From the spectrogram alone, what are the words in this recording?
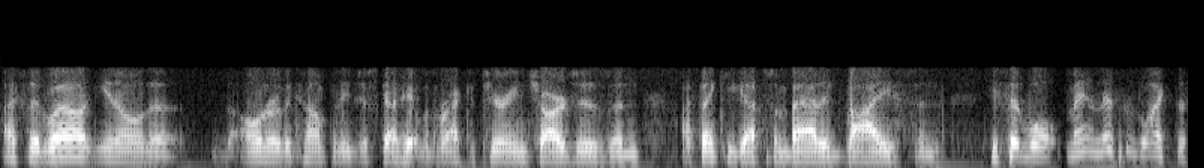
I said, "Well, you know, the the owner of the company just got hit with racketeering charges, and I think he got some bad advice." And he said, "Well, man, this is like the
